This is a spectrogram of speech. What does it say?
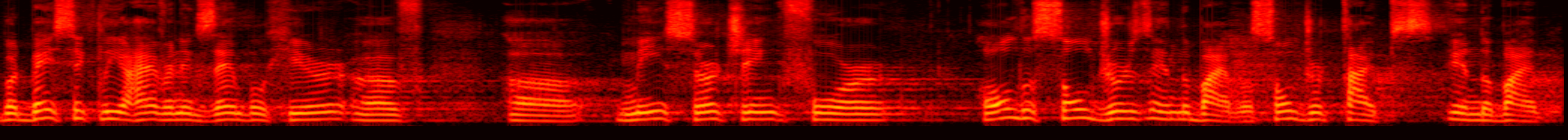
But basically, I have an example here of uh, me searching for all the soldiers in the Bible, soldier types in the Bible.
